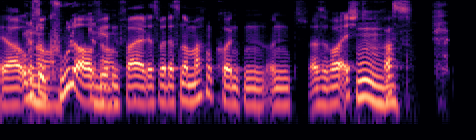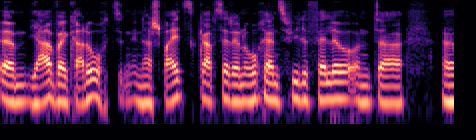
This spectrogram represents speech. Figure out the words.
Ja, umso Genau, cooler auf genau. jeden Fall, dass wir das noch machen konnten. Und also war echt Mhm. krass. Ähm, ja, weil gerade auch in der Schweiz gab es ja dann auch ganz viele Fälle und da äh,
